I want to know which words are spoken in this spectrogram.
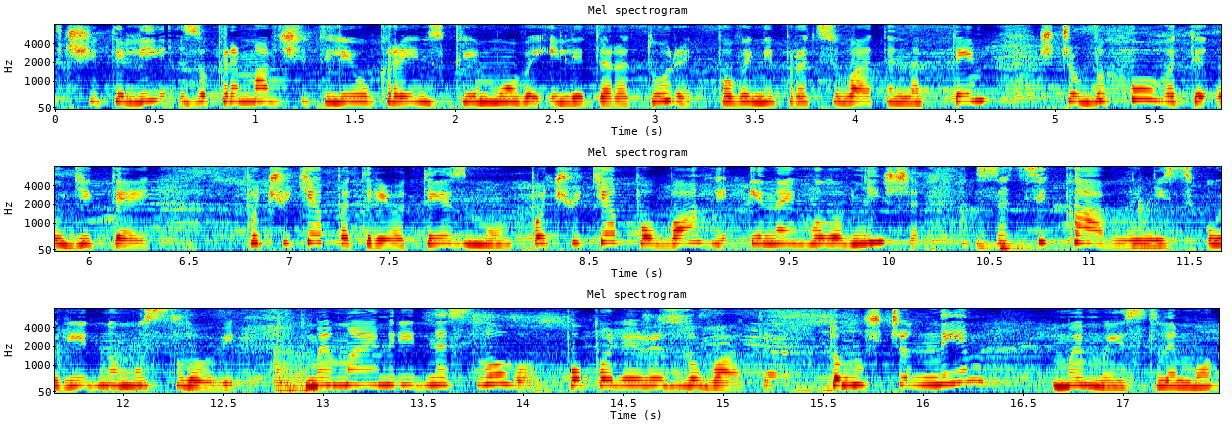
вчителі, зокрема вчителі української мови і літератури, повинні працювати над тим, щоб виховувати у дітей почуття патріотизму, почуття поваги і найголовніше зацікавленість у рідному слові. Ми маємо рідне слово популяризувати, тому що ним ми мислимо,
